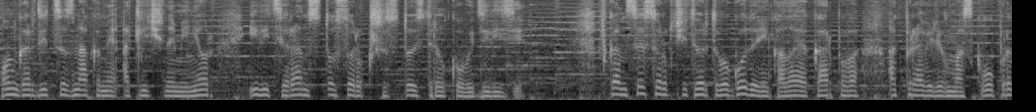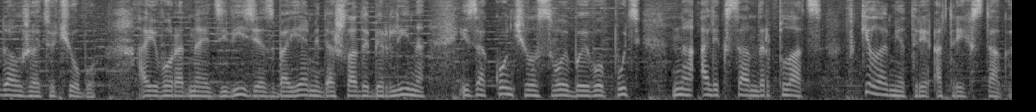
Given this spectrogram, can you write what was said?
Он гордится знаками «Отличный минер» и ветеран 146-й стрелковой дивизии – в конце 1944 года Николая Карпова отправили в Москву продолжать учебу, а его родная дивизия с боями дошла до Берлина и закончила свой боевой путь на Александр-Плац в километре от Рейхстага.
